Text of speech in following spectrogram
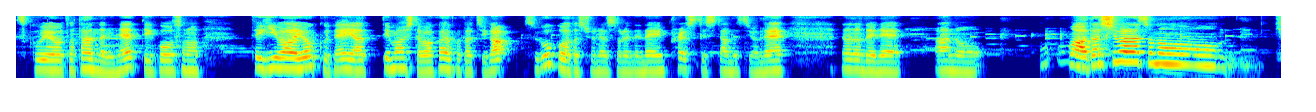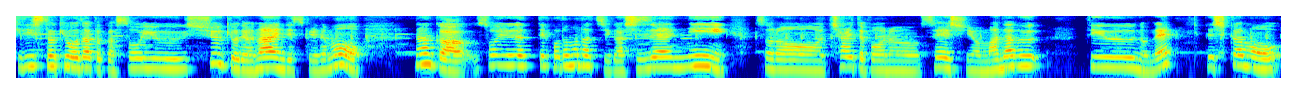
机を畳んだりねっていう、こう、その、手際よくね、やってました、若い子たちが。すごく私はね、それでね、インプレスでしたんですよね。なのでね、あの、まあ私はその、キリスト教だとかそういう宗教ではないんですけれども、なんかそうやって子供たちが自然にそのチャリタボーの精神を学ぶっていうのね。で、しかも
